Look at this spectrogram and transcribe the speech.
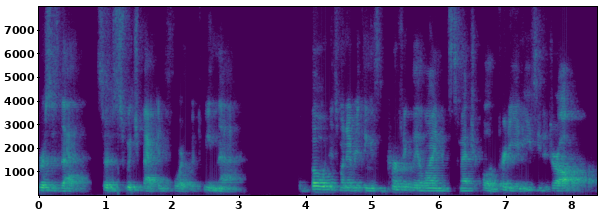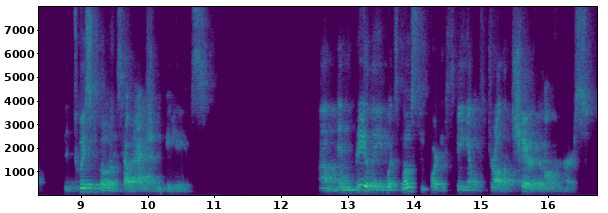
versus that sort of switch back and forth between that. The boat is when everything is perfectly aligned and symmetrical and pretty and easy to draw. The twist boat is how it actually behaves. Um, and really, what's most important is being able to draw the chair conformers,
